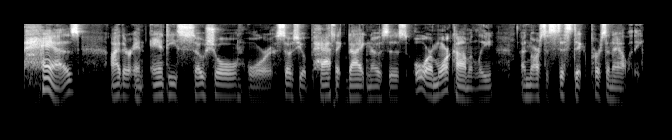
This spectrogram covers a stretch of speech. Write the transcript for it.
has either an antisocial or sociopathic diagnosis or more commonly a narcissistic personality.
